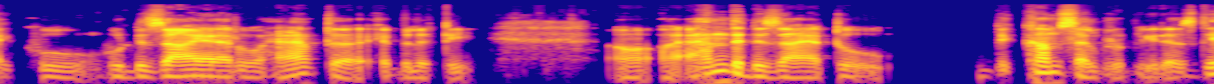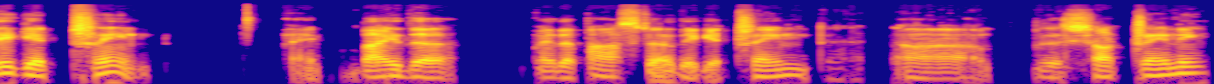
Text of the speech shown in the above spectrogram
like who who desire who have the ability uh, and the desire to become cell group leaders they get trained right by the by the pastor they get trained uh, the short training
